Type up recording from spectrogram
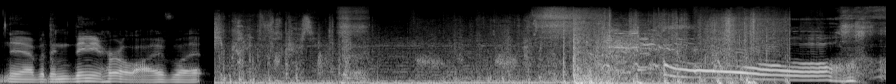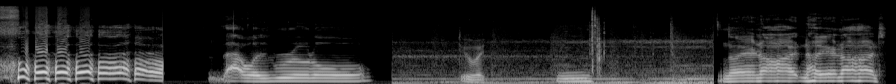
Yeah, but then they need her alive. But. that was brutal. Do it. Hmm. No, you're not. No, you're not.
